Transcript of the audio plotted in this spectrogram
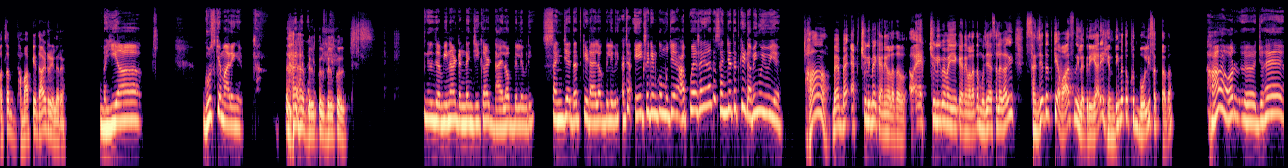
मतलब धमाकेदार ट्रेलर है। भैया घुस के मारेंगे। बिल्कुल बिल्कुल। रवीना टंडन जी का डायलॉग डिलीवरी संजय दत्त की डायलॉग डिलीवरी अच्छा एक सेकंड को मुझे आपको ऐसा नहीं लगा संजय दत्त की डबिंग हुई हुई है? हाँ मैं मैं एक्चुअली में कहने वाला था एक्चुअली में मैं ये कहने वाला था मुझे ऐसा लगा कि संजय दत्त की आवाज़ नहीं लग रही। यार ये हिंदी में तो खुद बोल ही सकता था। हाँ और जो है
